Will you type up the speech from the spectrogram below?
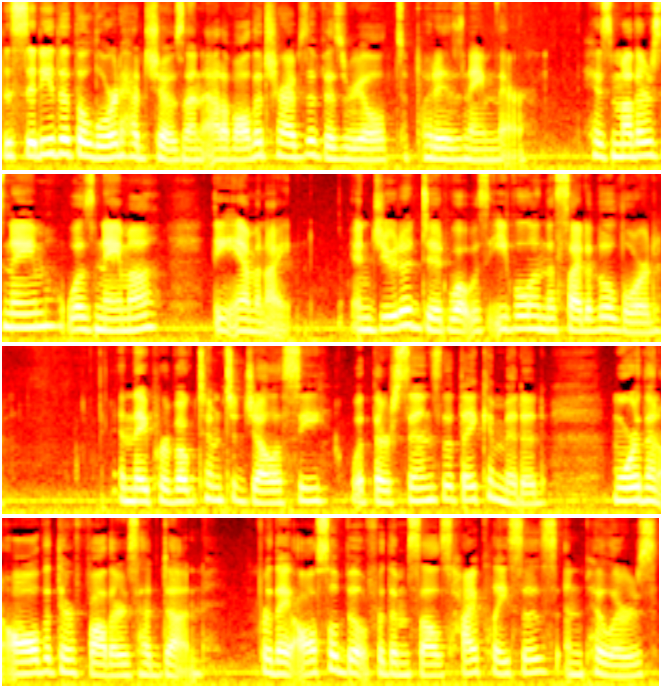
the city that the Lord had chosen out of all the tribes of Israel to put his name there. His mother's name was Naamah the Ammonite. And Judah did what was evil in the sight of the Lord, and they provoked him to jealousy with their sins that they committed more than all that their fathers had done. For they also built for themselves high places and pillars,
